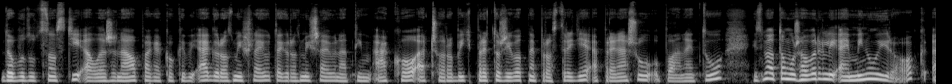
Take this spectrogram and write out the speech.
do budúcnosti, ale že naopak ako keby ak rozmýšľajú, tak rozmýšľajú nad tým, ako a čo robiť pre to životné prostredie a pre našu planetu. My sme o tom už hovorili aj minulý rok, e,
